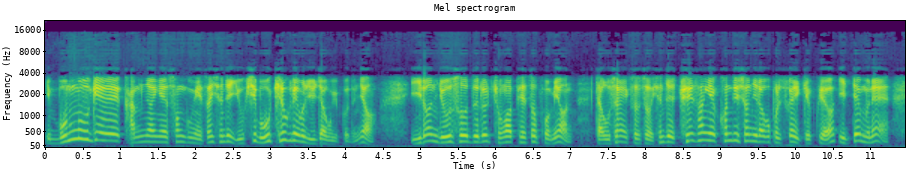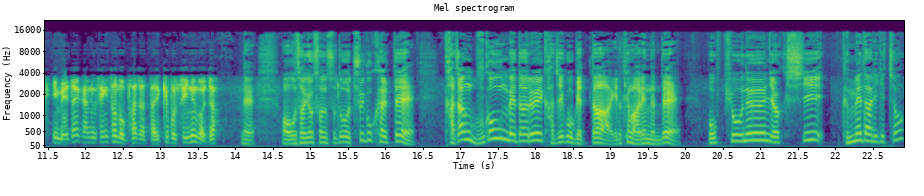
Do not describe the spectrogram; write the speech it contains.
이 몸무게 감량에 성공해서 현재 65kg을 유지하고 있거든요. 이런 요소들을 종합해서 보면 자 우상혁 선수 현재 최상의 컨디션이라고 볼 수가 있겠고요. 이 때문에 이 메달 가능성이 더 높아졌다 이렇게 볼 수 있는 거죠. 네, 어, 우상혁 선수도 출국할 때 가장 무거운 메달을 가지고 오겠다 이렇게 말했는데 목표는 역시 금메달이겠죠?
